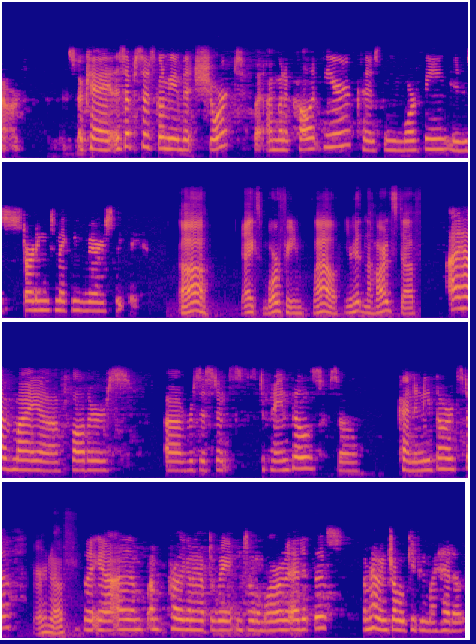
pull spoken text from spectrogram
Hours. Okay, this episode's going to be a bit short, but I'm going to call it here because the morphine is starting to make me very sleepy. oh, yikes, morphine. Wow, you're hitting the hard stuff. I have my uh, father's uh, resistance to pain pills, so kind of need the hard stuff. Fair enough. But yeah, I'm I'm probably gonna have to wait until tomorrow to edit this. I'm having trouble keeping my head up,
